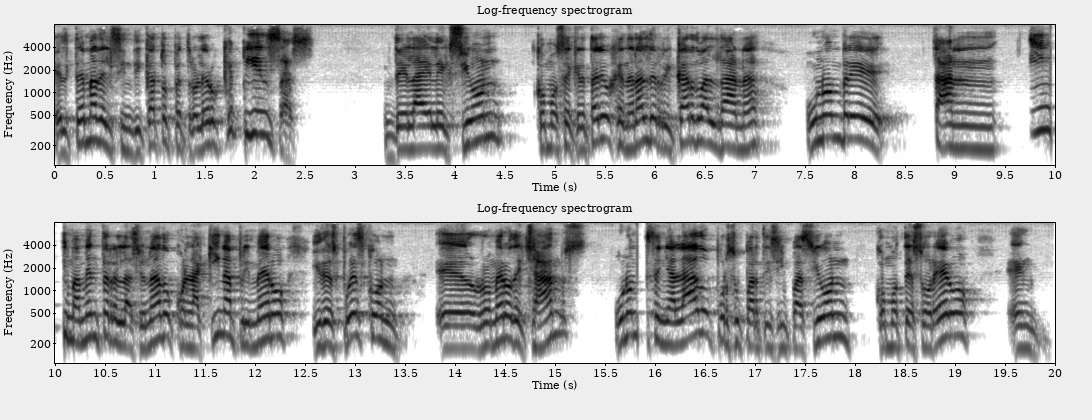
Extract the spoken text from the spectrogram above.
el tema del sindicato petrolero. ¿Qué piensas de la elección como secretario general de Ricardo Aldana, un hombre tan íntimamente relacionado con la quina primero y después con eh, Romero de Champs? Un hombre señalado por su participación como tesorero en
